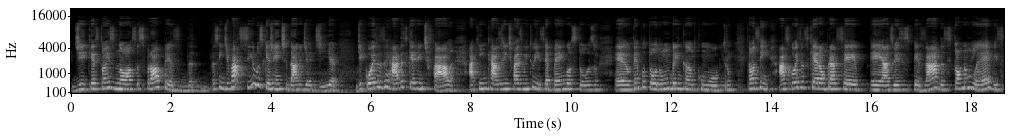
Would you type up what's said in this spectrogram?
de questões nossas próprias, assim, de vacilos que a gente dá no dia a dia, de coisas erradas que a gente fala. Aqui em casa a gente faz muito isso, é bem gostoso. É, o tempo todo um brincando com o outro. Então, assim, as coisas que eram para ser é, às vezes pesadas se tornam leves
